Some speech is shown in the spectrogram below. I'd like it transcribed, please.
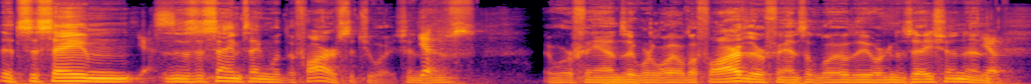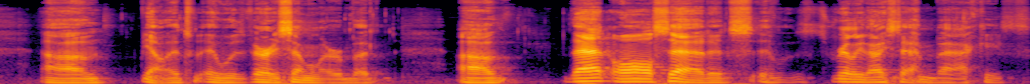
it's the same. Yes. It was the same thing with the Favre situation. There's- there were fans that were loyal to Favre. There were fans that were loyal to the organization, and Yep. um, you know, it's, it was very similar. But uh, that all said, it's it was really nice to have him back. He's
